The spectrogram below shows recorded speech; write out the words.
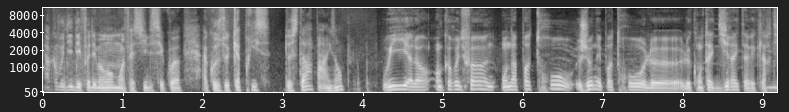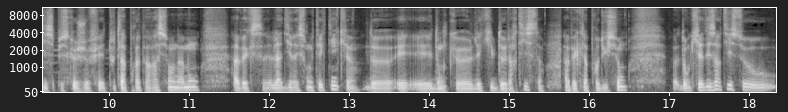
Alors quand vous dites des fois des moments moins faciles, c'est quoi? À cause de caprices de stars, par exemple? Oui, alors encore une fois, on n'a pas trop, je n'ai pas trop le, le, contact direct avec l'artiste, puisque je fais toute la préparation en amont avec la direction technique de, et, et donc euh, l'équipe de l'artiste, avec la production. Donc il y a des artistes où,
